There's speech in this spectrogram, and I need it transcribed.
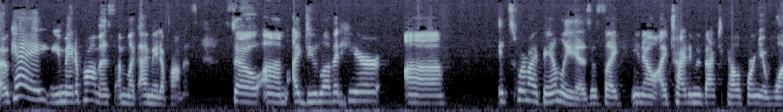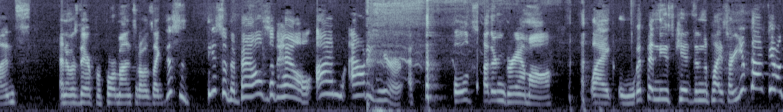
Okay, you made a promise. I'm like, I made a promise. So um, I do love it here. Uh, it's where my family is. It's like you know, I tried to move back to California once, and I was there for four months, and I was like, This is these are the bowels of hell. I'm out of here. Old Southern grandma like whipping these kids in the place. Are you guys doing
